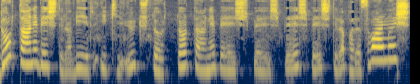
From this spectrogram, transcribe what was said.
4 tane 5 lira. 1, 2, 3, 4. 4 tane 5, 5, 5, 5 lira parası varmış.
